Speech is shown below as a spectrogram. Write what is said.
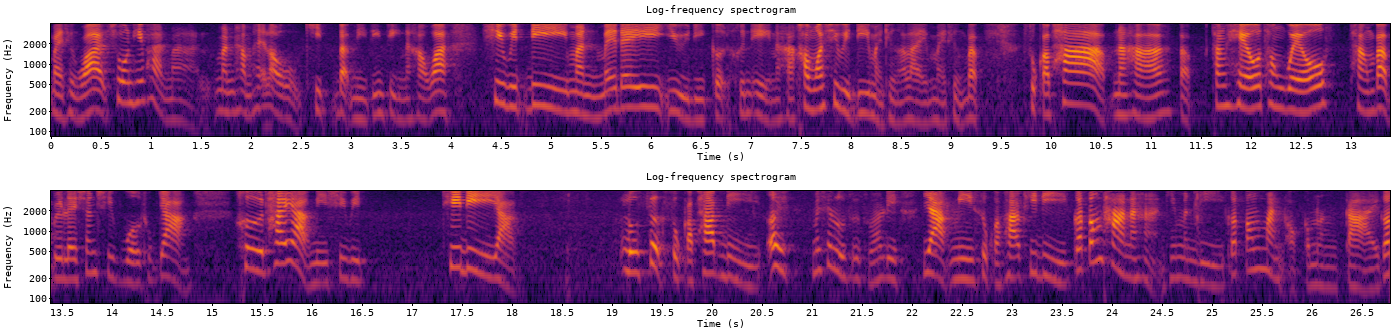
หมายถึงว่าช่วงที่ผ่านมา มันทำให้เราคิดแบบนี้จริง ๆนะคะ ว่าชีวิตดีมันไม่ได้อยู่ดีเกิดขึ้นเองนะคะคำว่าชีวิตดีหมายถึงอะไร หมายถึงแบบสุขภาพนะคะแบบทั้ง health ทั้ง wealth ทั้งแบบ relationship work ทุกอย่าง คือถ้าอยากมีชีวิตที่ดีอยากรู้สึกสุขภาพดี เอ้ย ไม่ใช่รู้สึกสุขภาพดี อยากมีสุขภาพที่ดี ก็ต้องทานอาหารที่มันดี ก็ต้องหมั่นออกกำลังกาย ก็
